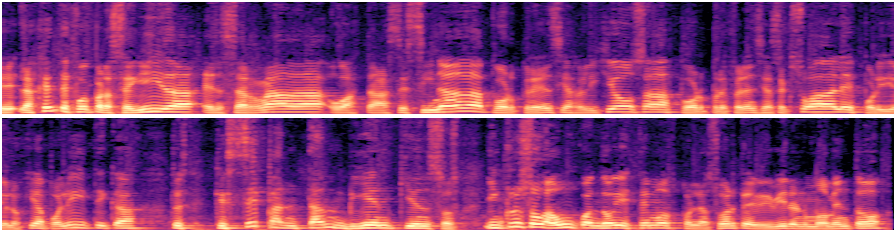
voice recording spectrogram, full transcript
eh, la gente fue perseguida, encerrada o hasta asesinada por creencias religiosas, por preferencias sexuales, por ideología política. Entonces, que sepan tan bien quién sos. Incluso aún cuando hoy estemos con la suerte de vivir en un momento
